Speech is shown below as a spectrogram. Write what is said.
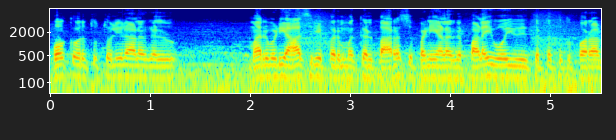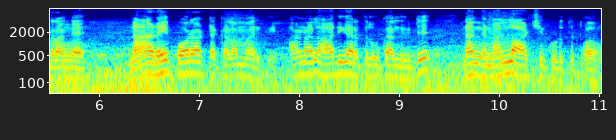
போக்குவரத்து தொழிலாளர்கள் மறுபடியும் ஆசிரியர் பெருமக்கள் இப்போ அரசு பணியாளர்கள் பழைய ஓய்வு திட்டத்துக்கு போராடுறாங்க. நாடே போராட்ட களமாக இருக்குது ஆனாலும் அதிகாரத்தில் உட்காந்துக்கிட்டு நாங்கள் நல்ல ஆட்சி கொடுத்துட்டோம்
